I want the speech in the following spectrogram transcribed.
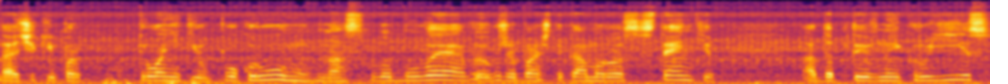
датчики парктроніків по кругу. У нас лобове, ви вже бачите камеру асистентів, адаптивний круїз.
